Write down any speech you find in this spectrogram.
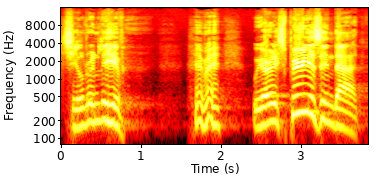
Children leave. Amen. We are experiencing that.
